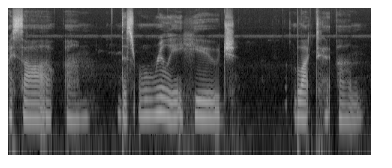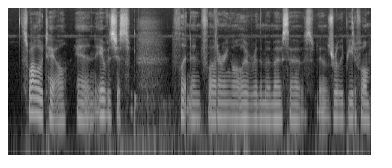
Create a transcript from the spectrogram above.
I saw um, this really huge black t- um, swallowtail, and it was just flitting and fluttering all over the mimosa. It was, it was really beautiful.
